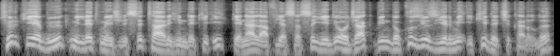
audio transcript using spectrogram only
Türkiye Büyük Millet Meclisi tarihindeki ilk genel af yasası 7 Ocak 1922'de çıkarıldı,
